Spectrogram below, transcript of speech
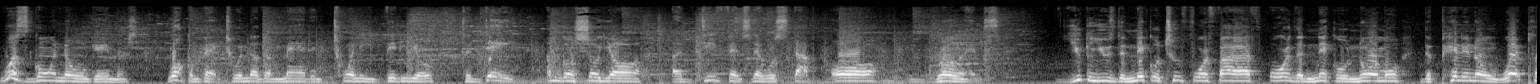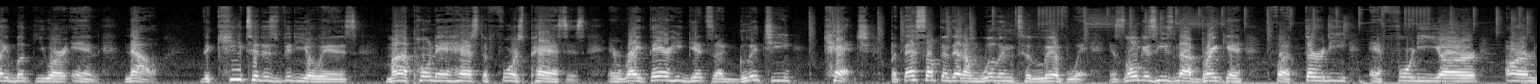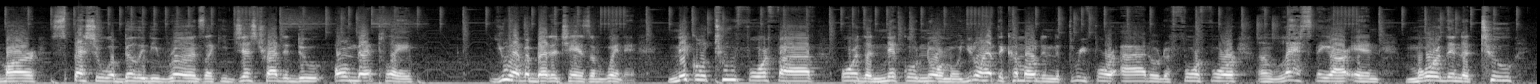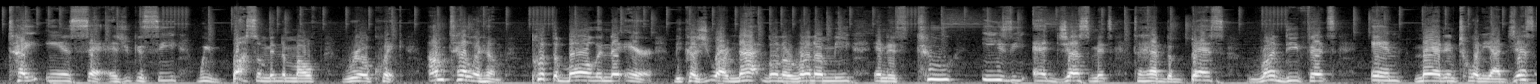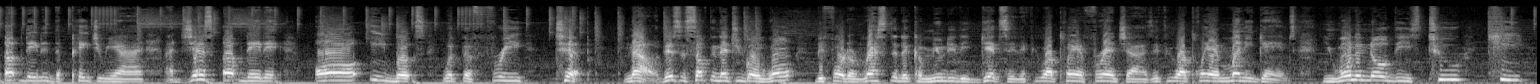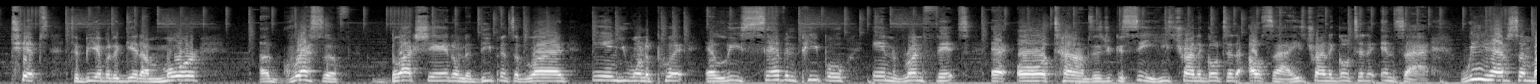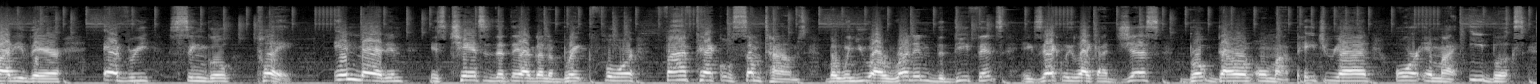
What's going on gamers? Welcome back to another Madden 20 video. Today I'm to show y'all a defense that will stop all runs. You can use the nickel 245 or the nickel normal depending on what playbook you are in. Now the key to this video is my opponent has to force passes and right there he gets a glitchy catch. But that's something that I'm willing to live with. As long as he's not breaking for 30 and 40 yard armbar special ability runs like he just tried to do on that play, you have a better chance of winning. Nickel 245 or the nickel normal. You don't have to come out in the 3-4 odd or the 4-4 unless they are in more than the two tight end set. As you can see, we bust them in the mouth real quick. I'm telling him, put the ball in the air because you are not going to run on me and it's too easy adjustments to have the best run defense in Madden 20. I just updated the Patreon. I just updated all ebooks with the free tip. Now, this is something that you're going to want before the rest of the community gets it. If you are playing franchise, if you are playing money games, you want to know these two key tips to be able to get a more aggressive block shed on the defensive line, and you want to put at least seven people in run fits at all times. As you can see, he's trying to go to the outside, he's trying to go to the inside. We have somebody there every single play. In Madden, it's chances that they are going to break four, five tackles sometimes. But when you are running the defense exactly like I just broke down on my Patreon or in my ebooks,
